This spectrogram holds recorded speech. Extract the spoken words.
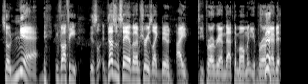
so yeah. And Vuffi is doesn't say it, but I'm sure he's like, dude, I deprogrammed that the moment you programmed it.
